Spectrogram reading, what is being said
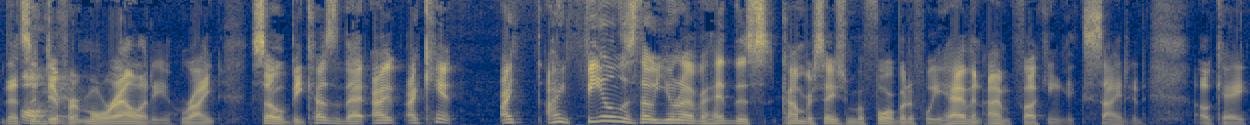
That's Oh, a different morality, right? So because of that, I, I can't I I feel as though you and I have had this conversation before, but if we haven't, I'm fucking excited. Okay.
